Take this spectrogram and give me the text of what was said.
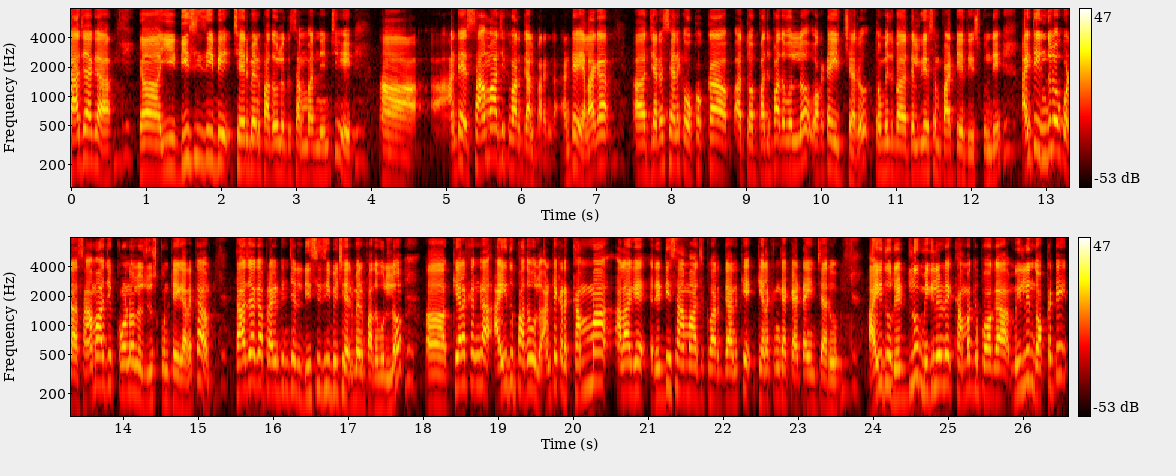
తాజాగా ఈ డిసిసిబి చైర్మన్ పదవులకు సంబంధించి అంటే సామాజిక వర్గాల పరంగా అంటే ఎలాగా జనసేనకి ఒక్కొక్క పది పదవుల్లో ఒకటే ఇచ్చారు. తొమ్మిది తెలుగుదేశం పార్టీ తీసుకుంది. అయితే ఇందులో కూడా సామాజిక కోణంలో చూసుకుంటే గనక తాజాగా ప్రకటించిన డిసిసిబి చైర్మన్ పదవుల్లో కీలకంగా ఐదు పదవులు అంటే ఇక్కడ కమ్మ అలాగే రెడ్డి సామాజిక వర్గానికి కీలకంగా కేటాయించారు. ఐదు రెడ్లు మిగిలిన కమ్మకి పోగా మిగిలింది ఒక్కటి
